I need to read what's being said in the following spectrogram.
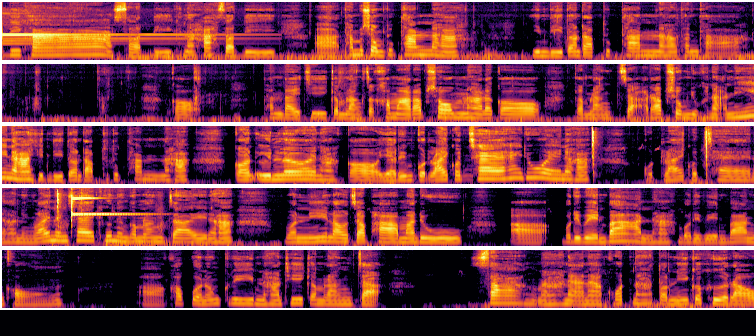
สดีค่ะ สวัสดีนะคะ สวัสดีท่านผู้ชมทุกท่านนะคะ ยินดีต้อนรับทุกท่านนะคะ ท่านขาก็ท่านใดที่กำลังจะเข้ามารับชมนะคะ แล้วก็กำลังจะรับชมอยู่ขณะนี้นะคะ ยินดีต้อนรับทุก ๆ ท่านนะคะ ก่อนอื่นเลยนะคะ ก็อย่าลืมกดไลค์กดแชร์ให้ด้วยนะคะ กดไลค์กดแชร์นะคะหนึ่งไลค์หนึ่งแชร์คือหนึ่งกำลังใจนะคะ วันนี้เราจะพามาดู บริเวณบ้านนะคะบริเวณบ้านของอครอบครัวน้องครีมนะคะที่กำลังจะสร้างนะในอนาคตนะคะตอนนี้ก็คือเรา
